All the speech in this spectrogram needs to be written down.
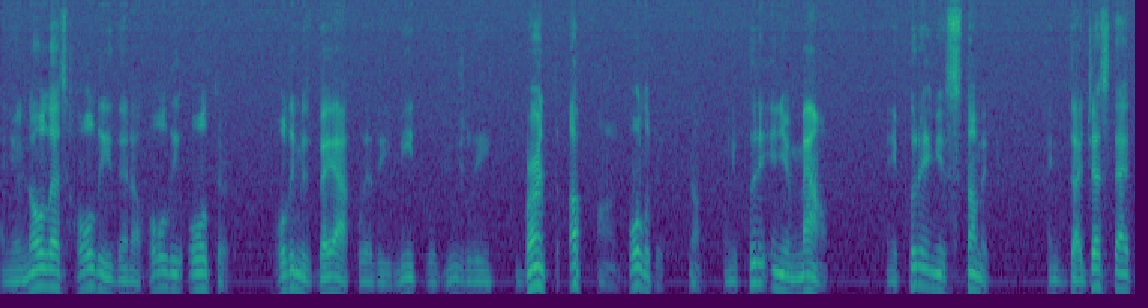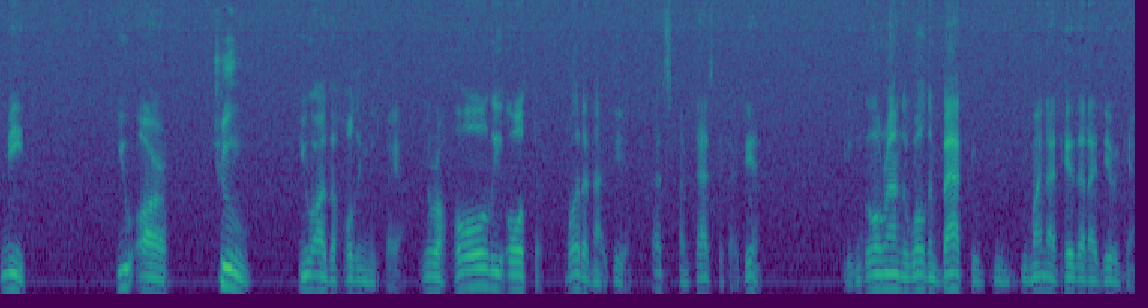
And you're no less holy than a holy altar. Holy Mizbeach, where the meat was usually burnt up on, all of it. No. When you put it in your mouth and you put it in your stomach and digest that meat, you are Jew. You are the holy Mizbeach. You're a holy altar. What an idea. That's a fantastic idea. You can go around the world and back. You, you, you might not hear that idea again.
